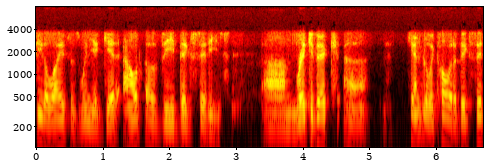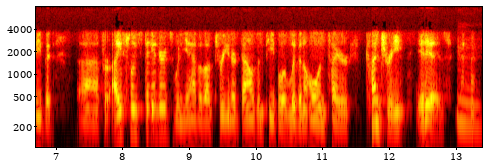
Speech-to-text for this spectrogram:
see the lights is when you get out of the big cities. Um, Reykjavik uh, can't really call it a big city, but uh, for Iceland standards, when you have about 300,000 people that live in a whole entire country, it is. Mm.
